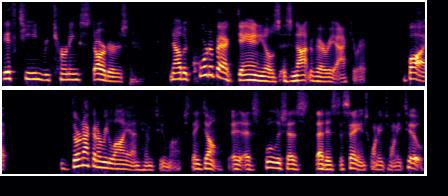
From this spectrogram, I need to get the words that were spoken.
15 returning starters. Now, the quarterback Daniels is not very accurate, but they're not going to rely on him too much. They don't, as foolish as that is to say in 2022.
